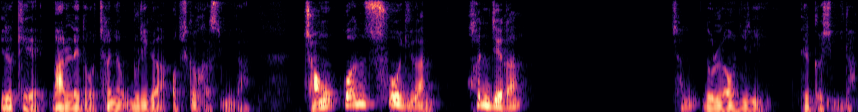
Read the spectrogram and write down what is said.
이렇게 말을 해도 전혀 무리가 없을 것 같습니다. 정권 수호 기관 헌재가 참 놀라운 일이 될 것입니다.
